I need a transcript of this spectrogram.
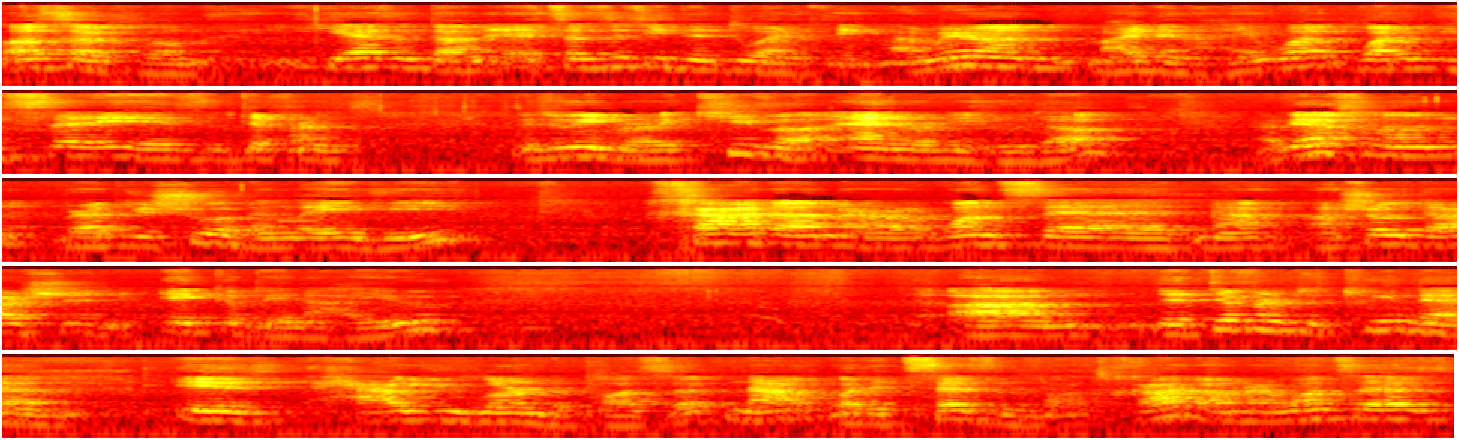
he hasn't done it. It's as if he didn't do anything. Amiran What what do we say is the difference between Rabbi Kiva and Rabbi Huda? Rabbi Yochanan, Rabbi Yeshua ben Levi, Chad Amar once said, Asho Darshan Ikka Ayu. Um, the difference between them is how you learn the pasuk, not what it says in the pasuk. Chad Amar once says,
